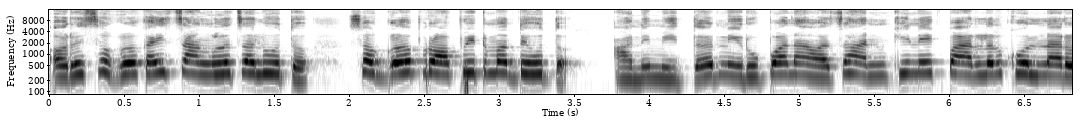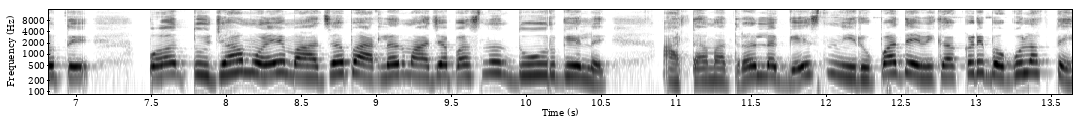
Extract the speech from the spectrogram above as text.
अरे सगळं काही चांगलं चालू होतं. सगळं प्रॉफिटमध्ये होतं. आणि मी तर निरूपा नावाचा आणखीन एक पार्लर खोलणार होते. पण तुझ्यामुळे माझं पार्लर माझ्यापासून दूर गेलं आहे आता मात्र लगेच निरूपा देविकाकडे बघू लागते.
